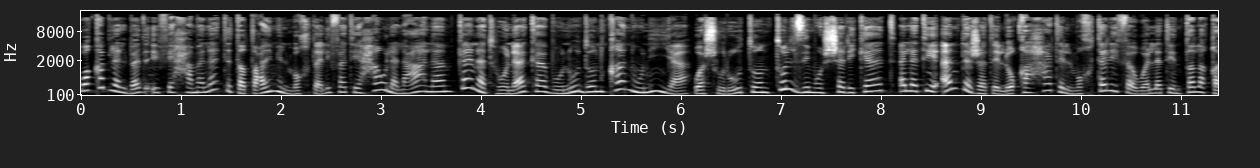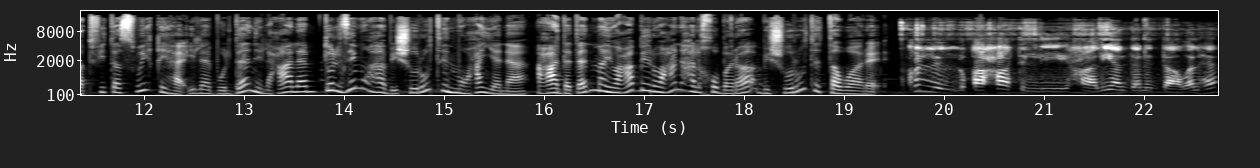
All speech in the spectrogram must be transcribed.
وقبل البدء في حملات التطعيم المختلفة حول العالم كانت هناك بنود قانونية وشروط تلزم الشركات التي أنتجت اللقاحات المختلفة والتي انطلقت في تسويقها إلى بلدان العالم تلزمها بشروط معينة. عادة ما يعبر عنها الخبراء بشروط الطوارئ. كل اللقاحات اللي حاليا نتداولها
